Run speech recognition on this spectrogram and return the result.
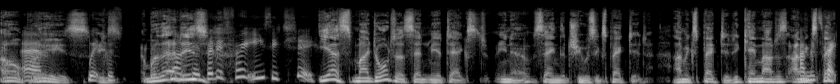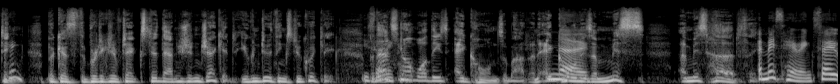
Oh, um, please. Which Ex- was well, that is. good, but it's very easy to do. Yes, my daughter sent me a text, you know, saying that she was expected. I'm expected. It came out as I'm, I'm expecting, expecting. because the predictive text did that and you shouldn't check it. You can do things too quickly. You but that's not what these eggcorns are about. An eggcorn No. is a mis a misheard thing. A mishearing. So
